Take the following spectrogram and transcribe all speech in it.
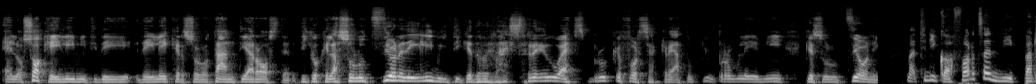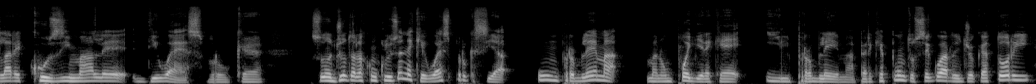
E lo so che i limiti dei, dei, Lakers sono tanti a roster. Dico che la soluzione dei limiti che doveva essere Westbrook forse ha creato più problemi che soluzioni. Ma ti dico, a forza di parlare così male di Westbrook, sono giunto alla conclusione che Westbrook sia un problema, ma non puoi dire che è il problema, perché appunto se guardi i giocatori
